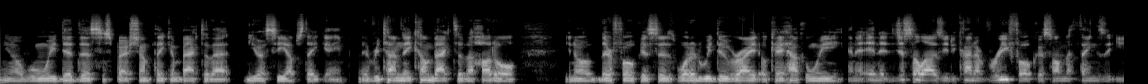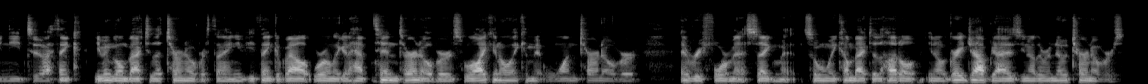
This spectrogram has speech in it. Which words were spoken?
You know, when we did this, especially, I'm thinking back to that USC Upstate game. Every time they come back to the huddle, you know, their focus is what did we do right? Okay, how can we? And it, and it just allows you to kind of refocus on the things that you need to. I think even going back to the turnover thing, if you think about we're only going to have 10 turnovers, well, I can only commit one turnover every four minute segment. So when we come back to the huddle, you know, great job, guys. You know, there were no turnovers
